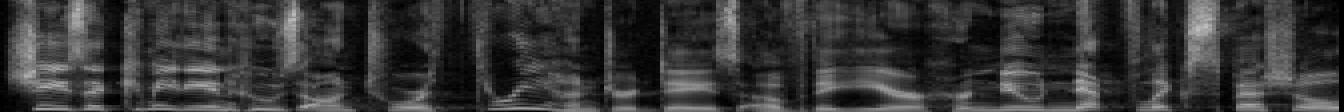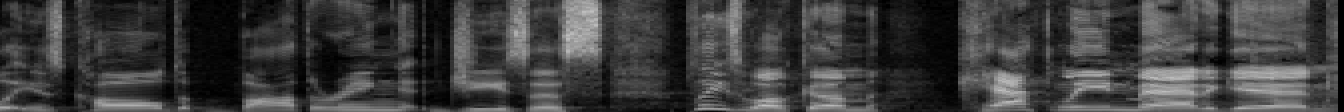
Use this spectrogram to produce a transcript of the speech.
She's a comedian who's on tour 300 days of the year. Her new Netflix special is called Bothering Jesus. Please welcome Kathleen Madigan.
